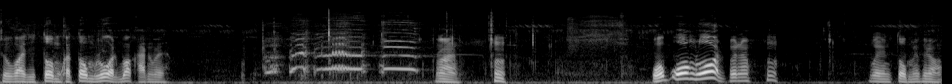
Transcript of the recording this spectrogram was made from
จูว่าที่ต้มก็ต้มรวดว่าคันเลยอ่าอบโอ่งรวดไปนะเวรต้มไม่พี่น้อง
